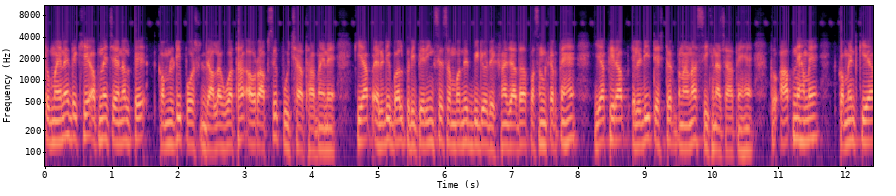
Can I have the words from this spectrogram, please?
तो मैंने देखिए, अपने चैनल पे कम्युनिटी पोस्ट डाला हुआ था और आपसे पूछा था मैंने कि आप एलईडी बल्ब रिपेयरिंग से संबंधित वीडियो देखना ज़्यादा पसंद करते हैं या फिर आप एलईडी टेस्टर बनाना सीखना चाहते हैं? तो आपने हमें कमेंट किया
